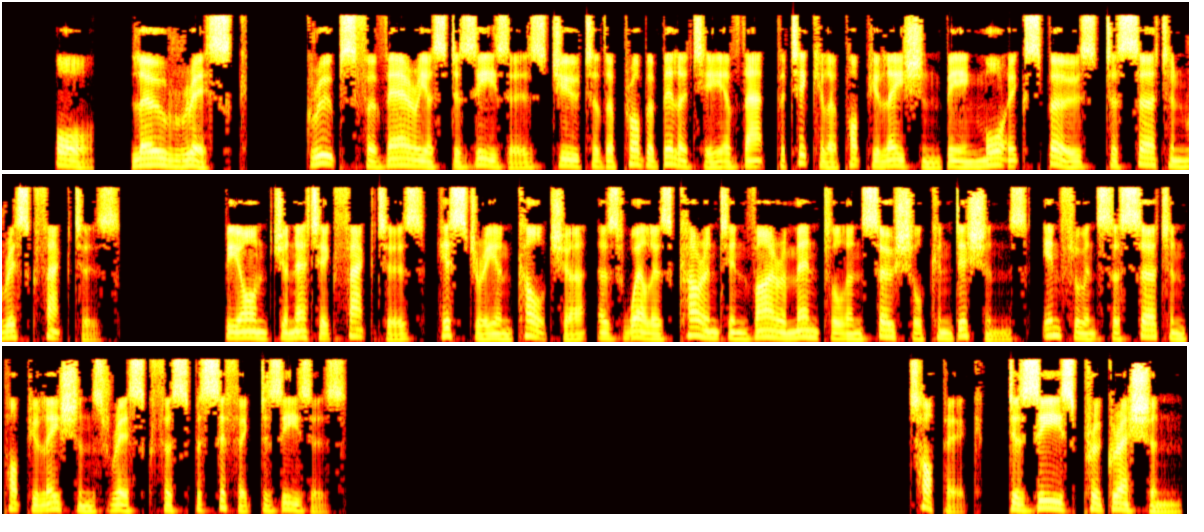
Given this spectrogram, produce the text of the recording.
or low risk groups for various diseases due to the probability of that particular population being more exposed to certain risk factors. Beyond genetic factors, history and culture, as well as current environmental and social conditions, influence a certain population's risk for specific diseases. Topic: Disease progression.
